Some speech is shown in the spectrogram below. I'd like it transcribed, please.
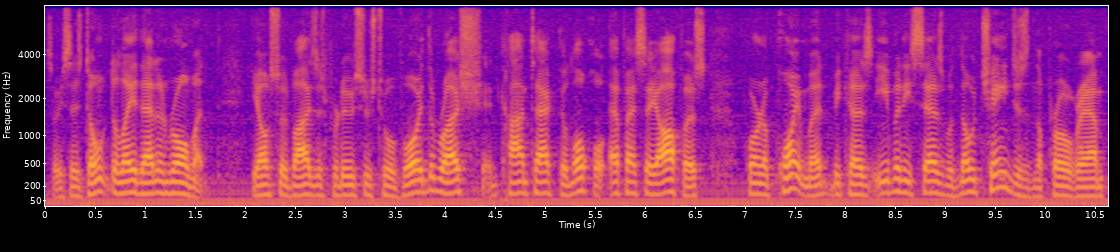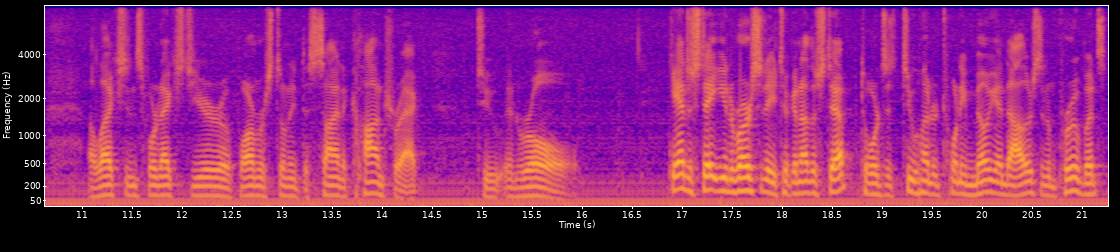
so he says don't delay that enrollment. He also advises producers to avoid the rush and contact the local FSA office for an appointment because even he says with no changes in the program, elections for next year, farmers still need to sign a contract to enroll. Kansas State University took another step towards its $220 million in improvements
